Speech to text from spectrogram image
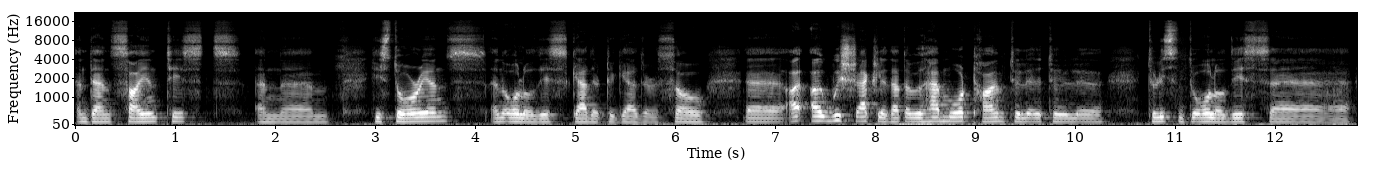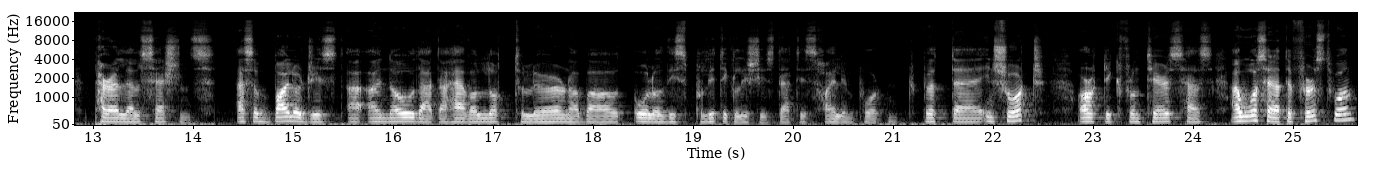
and then scientists and um, historians and all of this gathered together. So uh, I, I, wish actually that I would have more time to to uh, to listen to all of these uh, parallel sessions. As a biologist, I, I, know that I have a lot to learn about all of these political issues. That is highly important. But uh, in short, Arctic Frontiers has. I was at the first one,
